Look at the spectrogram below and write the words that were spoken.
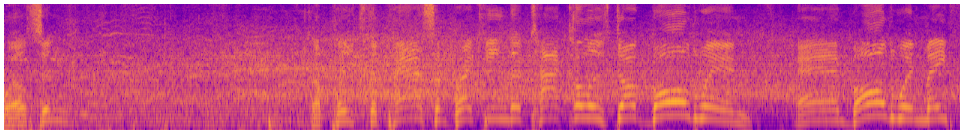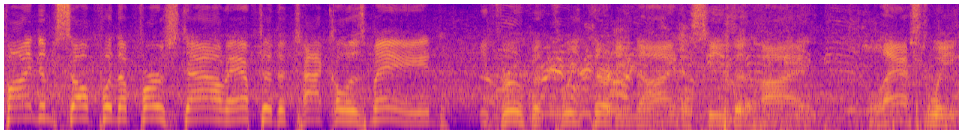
Wilson completes the pass and breaking the tackle is Doug Baldwin. And Baldwin may find himself with a first down after the tackle is made. He threw for 339, a season high last week.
